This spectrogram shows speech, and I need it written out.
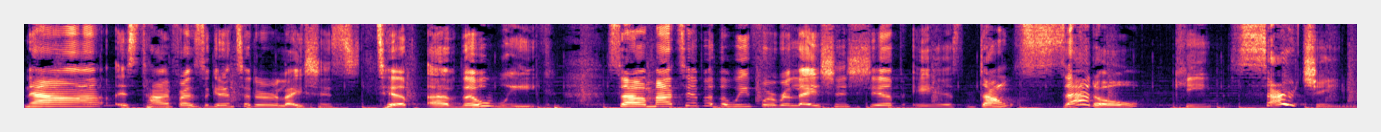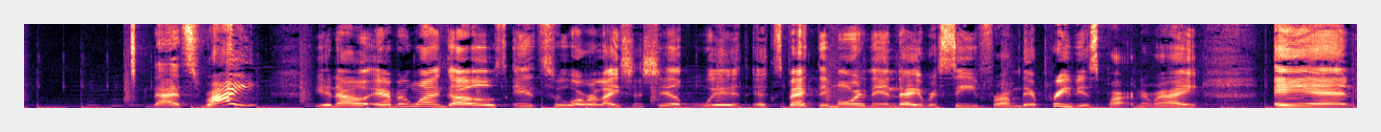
Now it's time for us to get into the relations tip of the week. So, my tip of the week for relationship is don't settle, keep searching. That's right. You know, everyone goes into a relationship with expecting more than they receive from their previous partner, right? And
